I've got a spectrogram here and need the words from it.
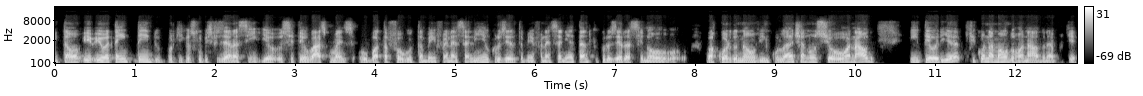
Então, eu, eu, até entendo por que, que, os clubes fizeram assim. Eu, eu citei o Vasco, mas o Botafogo também foi nessa linha, o Cruzeiro também foi nessa linha, tanto que o Cruzeiro assinou o, acordo não vinculante, anunciou o Ronaldo, em teoria ficou na mão do Ronaldo, né? Porque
